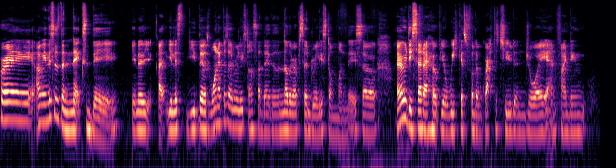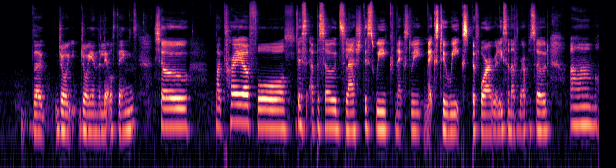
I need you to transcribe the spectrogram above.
pray. I mean, this is the next day. You know, you, you listen. You, there's one episode released on Sunday. There's another episode released on Monday. So I already said I hope your week is full of gratitude and joy and finding the joy joy in the little things. So my prayer for this episode slash this week, next week, next two weeks before I release another episode. Um,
